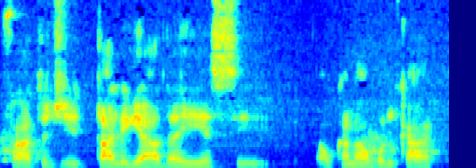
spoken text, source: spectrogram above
O fato de estar tá ligado aí esse ao canal bancário.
